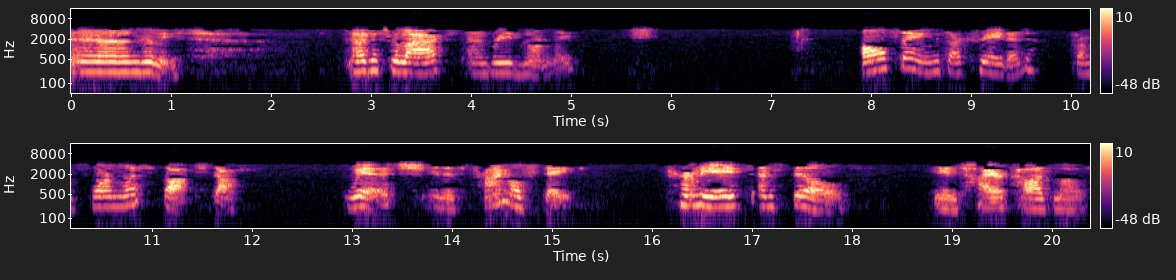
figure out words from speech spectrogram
and release. Now just relax and breathe normally. All things are created from formless thought stuff, which, in its primal state, permeates and fills the entire cosmos.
